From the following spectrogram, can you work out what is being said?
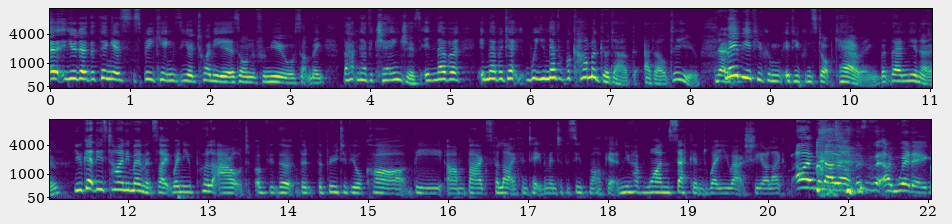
uh, you know, the thing is, speaking, you know, 20 years on from you or something, that never changes. It never, it never get, well, you never become a good ad- adult, do you? No. Maybe if you can, if you can stop caring, but then, you know, You get these tiny moments like when you pull out of the, the, the boot of your car the um, bags for life and take them into the supermarket, and you have one second where you actually are like, I'm an adult, this is it, I'm winning.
